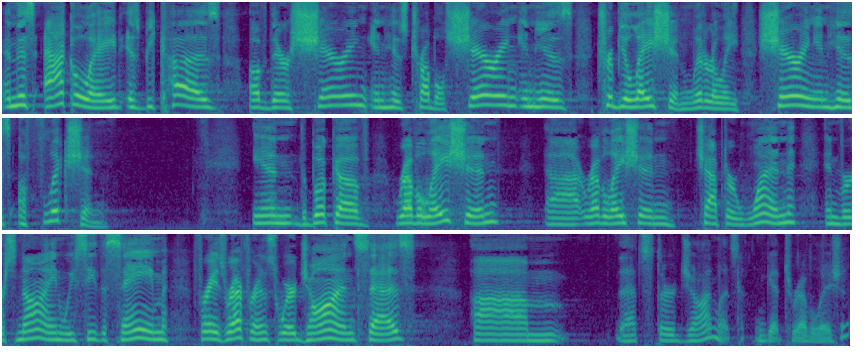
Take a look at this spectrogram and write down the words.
And this accolade is because of their sharing in his trouble, sharing in his tribulation, literally, sharing in his affliction in the book of Revelation, uh, Revelation chapter 1 and verse 9, we see the same phrase referenced where John says, um, that's 3 John. Let's get to Revelation.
